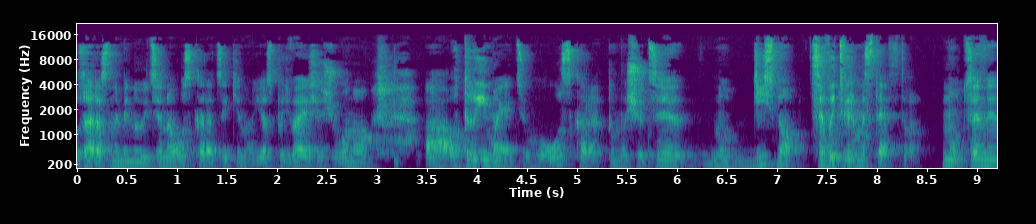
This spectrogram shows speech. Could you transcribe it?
зараз номінується на Оскара це кіно. Я сподіваюся, що воно а, отримає цього Оскара, тому що це ну дійсно це витвір мистецтва. Ну, це не,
